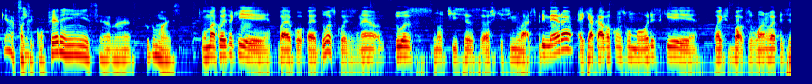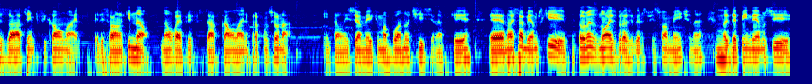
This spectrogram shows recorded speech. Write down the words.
Que é fazer Sim. conferência, né, tudo mais. Uma coisa que vai é duas coisas, né? Duas notícias acho que similares. Primeira é que acaba com os rumores que o Xbox One vai precisar sempre ficar online. Eles falaram que não, não vai precisar ficar online para funcionar. Então isso é meio que uma boa notícia, né? Porque é, nós sabemos que, pelo menos nós brasileiros principalmente, né? Hum. Nós dependemos de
